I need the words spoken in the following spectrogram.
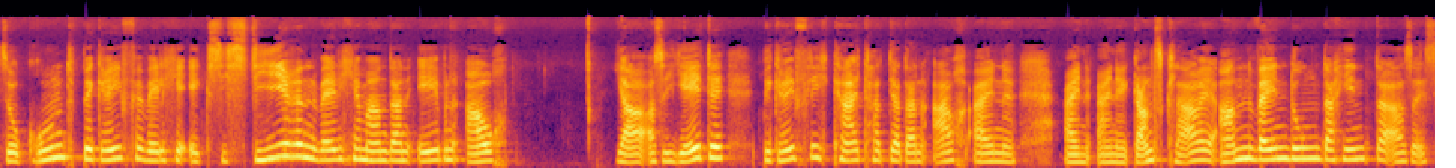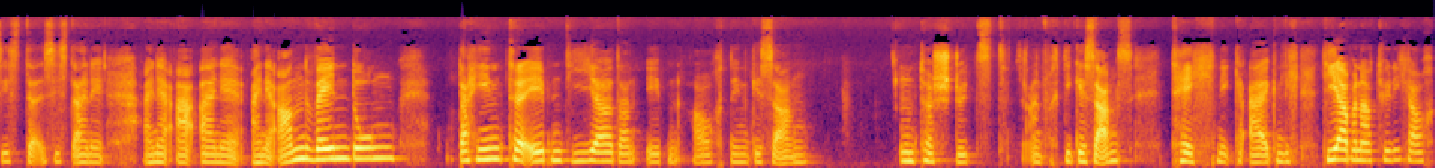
so Grundbegriffe, welche existieren, welche man dann eben auch ja, also jede Begrifflichkeit hat ja dann auch eine, eine, eine ganz klare Anwendung dahinter. Also es ist, es ist eine, eine, eine, eine Anwendung dahinter eben, die ja dann eben auch den Gesang unterstützt. Einfach die Gesangstechnik eigentlich, die aber natürlich auch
